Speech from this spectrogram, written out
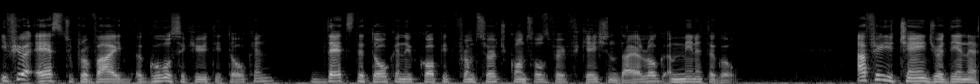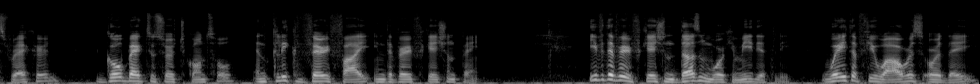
If you're asked to provide a Google Security Token, that's the token you copied from Search Console's verification dialog a minute ago. After you change your DNS record, go back to Search Console and click Verify in the verification pane. If the verification doesn't work immediately, wait a few hours or a day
